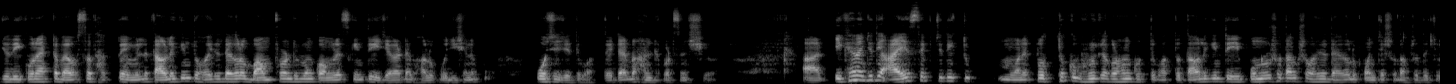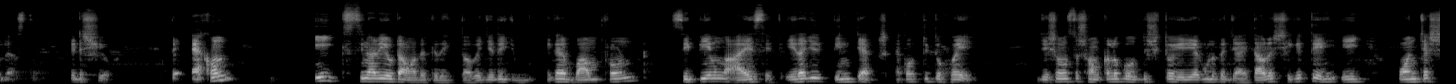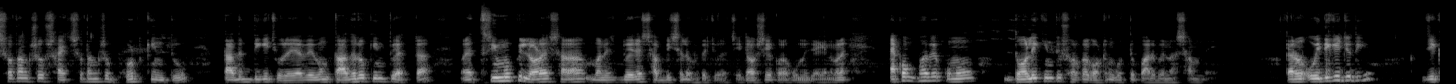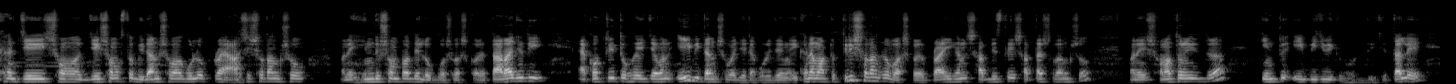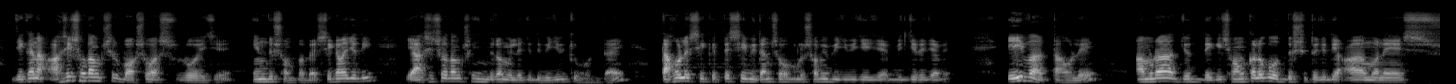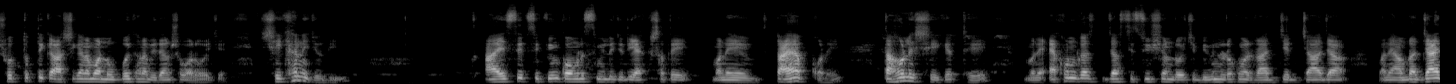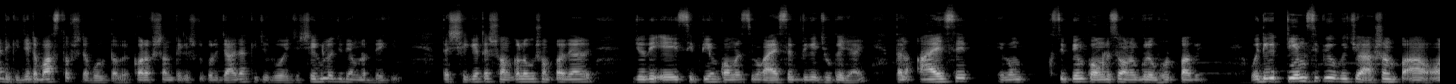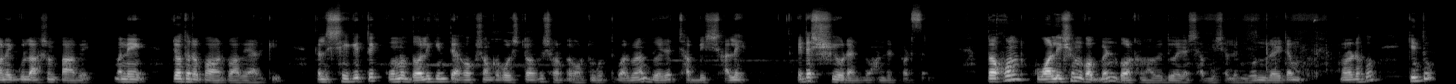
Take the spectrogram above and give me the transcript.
যদি কোনো একটা ব্যবস্থা থাকতো এমএলএ, তাহলে কিন্তু হয়তো দেখা গেলো বামফ্রন্ট এবং কংগ্রেস কিন্তু এই জায়গাটা ভালো পজিশনে পৌঁছে যেতে পারতো, এটা একটা হান্ড্রেড পার্সেন্ট শিওর আর এখানে যদি আইএসএফ যদি একটু মানে প্রত্যক্ষ ভূমিকা গ্রহণ করতে পারতো, তাহলে কিন্তু এই পনেরো শতাংশ হয়তো দেখা গেলো পঞ্চাশ শতাংশতে চলে আসতো, এটা শিওর তো এখন এই সিনারিওটা আমাদেরকে দেখতে হবে, যদি এখানে বামফ্রন্ট সিপিএম এবং আইএসএফ এরা যদি তিনটে একত্রিত হয়ে যে সমস্ত সংখ্যালঘু অধ্যুষিত এরিয়াগুলোতে যায়, তাহলে সেক্ষেত্রে এই পঞ্চাশ শতাংশ, ষাট শতাংশ ভোট কিন্তু তাদের দিকে চলে যাবে এবং তাদেরও কিন্তু একটা মানে ত্রিমুখী লড়াই সারা মানে দু হাজার ছাব্বিশ সালে হতে চলেছে। এটা অস্বীকার করার কোনো জায়গা না। মানে এককভাবে কোনো দলে কিন্তু সরকার গঠন করতে পারবে না সামনে। কারণ ওইদিকে যদি যেখানে যেই যে সমস্ত বিধানসভাগুলো প্রায় আশি শতাংশ মানে হিন্দু সম্প্রদায়ের লোক বসবাস করে, তারা যদি একত্রিত হয়ে যেমন এই বিধানসভা যেটা করে যেমন এখানে মাত্র তিরিশ শতাংশ বাস করে, প্রায় এখানে ছাব্বিশ থেকে সাতাশ শতাংশ মানে সনাতনীরা কিন্তু এই বিজেপিকে ভোট দিয়েছে। তাহলে যেখানে আশি শতাংশের বসবাস রয়েছে হিন্দু সম্প্রদায়, সেখানে যদি এই আশি শতাংশ হিন্দুরা মিলে যদি বিজেপিকে ভোট দেয়, তাহলে সেক্ষেত্রে সেই বিধানসভাগুলো সবই বিজেপি জিতে যাবে এইবার তাহলে আমরা যদি দেখি, সংখ্যালঘু অধ্যুষিত যদি মানে সত্তর থেকে আশিখানা বা নব্বইখানা বিধানসভা রয়েছে, সেখানে যদি আইএসএফ, সিপিএম, কংগ্রেস মিলে যদি একসাথে মানে টাই আপ করে, তাহলে সেক্ষেত্রে মানে এখনকার যা সিচুয়েশন রয়েছে, বিভিন্ন রকমের রাজ্যের যা যা মানে আমরা যাই দেখি, যেটা বাস্তব সেটা বলতে হবে। করাপশন থেকে শুরু করে যা যা কিছু রয়েছে, সেগুলো যদি আমরা দেখি, তা সেক্ষেত্রে সংখ্যালঘু সম্প্রদায়ের যদি এই সিপিএম কংগ্রেস এবং আইএসএফ দিকে ঝুঁকে যায়, তাহলে আইএসএফ এবং সিপিএম কংগ্রেসে অনেকগুলো ভোট পাবে। ওইদিকে টিএমসিপিও কিছু আসন অনেকগুলো আসন পাবে মানে যতটা পাওয়ার পাবে আর কি। তাহলে সেক্ষেত্রে কোনো দলই কিন্তু একক সংখ্যাগরিষ্ঠ হবে, সরকার গঠন করতে পারবে না দু হাজার ছাব্বিশ সালে। এটা শিওর একদম হান্ড্রেড পার্সেন্ট তখন কোয়ালিশন গভর্নমেন্ট গঠন হবে দু হাজার ছাব্বিশ সালে। বন্ধুরা, এটা মনে রাখো। কিন্তু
